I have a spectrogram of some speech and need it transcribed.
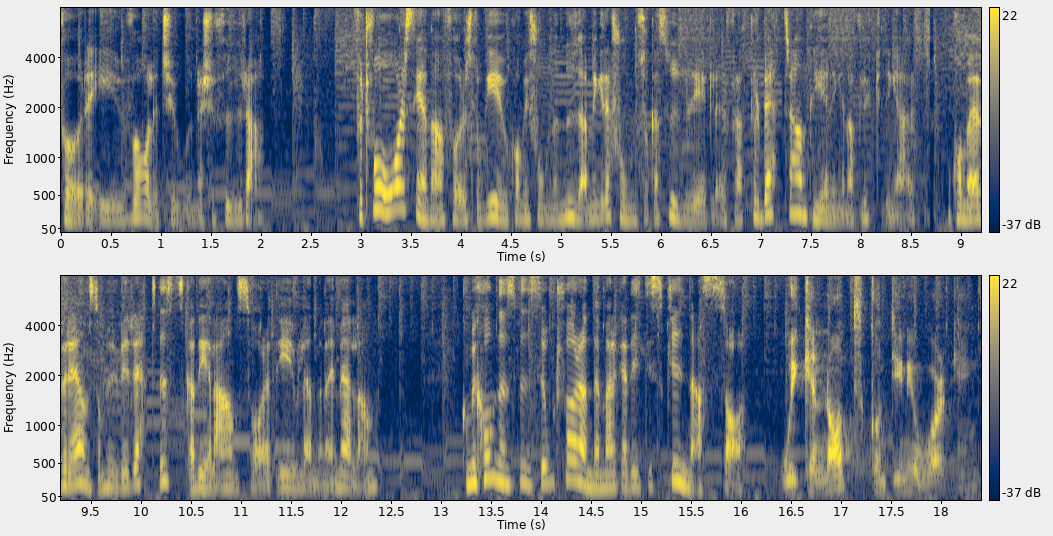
före EU-valet 2024. För två år sedan föreslog EU-kommissionen nya migrations och asylregler för att förbättra hanteringen av flyktingar och komma överens om hur vi rättvist ska dela ansvaret EU-länderna emellan. Kommissionens viceordförande Margaritis Skinas sa We cannot continue working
